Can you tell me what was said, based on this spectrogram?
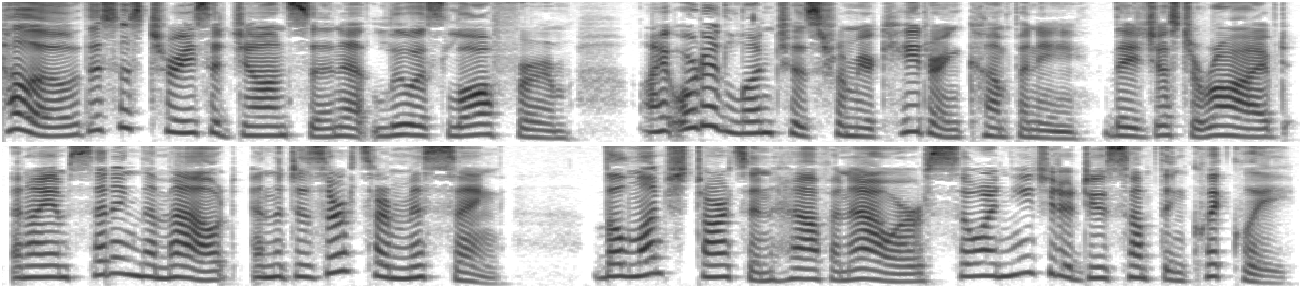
Hello, this is Teresa Johnson at Lewis Law Firm. I ordered lunches from your catering company. They just arrived, and I am setting them out, and the desserts are missing. The lunch starts in half an hour, so I need you to do something quickly.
